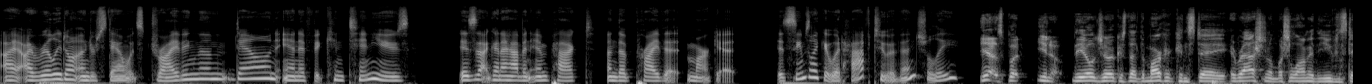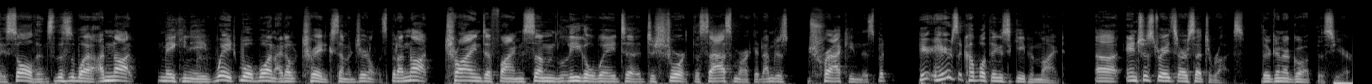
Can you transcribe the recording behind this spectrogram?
I, I really don't understand what's driving them down. And if it continues, is that going to have an impact on the private market? It seems like it would have to eventually. Yes, but you know, the old joke is that the market can stay irrational much longer than you can stay solvent. So this is why I'm not making a wait. Well, one, I don't trade because I'm a journalist, but I'm not trying to find some legal way to to short the SaaS market. I'm just tracking this. But here, here's a couple of things to keep in mind. Uh, interest rates are set to rise. They're going to go up this year.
